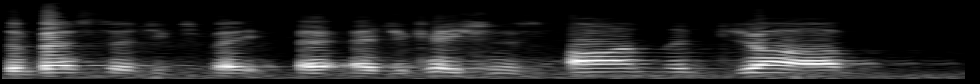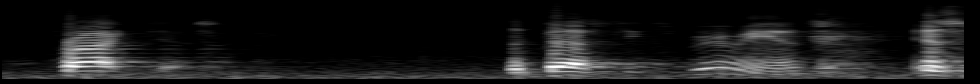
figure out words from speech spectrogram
The best edu- education is on the job practice. The best experience is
